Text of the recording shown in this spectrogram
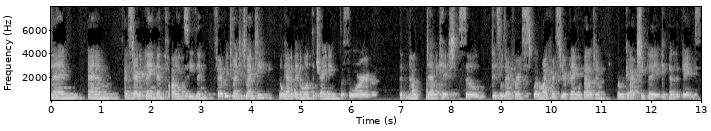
then um, I started playing then the following season, February 2020. And we had about a month of training before the pandemic hit. So this was our first, well, my first year playing with Belgium, where we could actually play competitive games.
